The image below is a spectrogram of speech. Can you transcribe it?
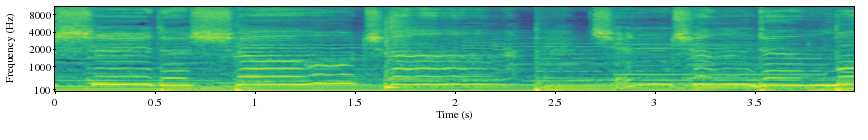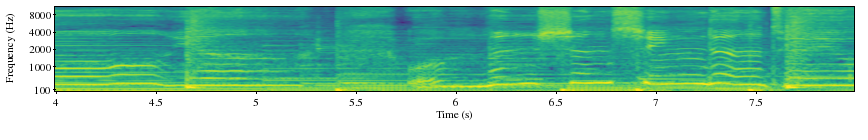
合适的手掌，虔诚的模样，我们深情的对望。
